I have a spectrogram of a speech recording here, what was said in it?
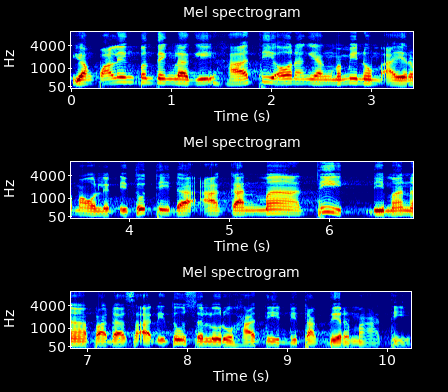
yang paling penting lagi, hati orang yang meminum air maulid itu tidak akan mati di mana pada saat itu seluruh hati ditakdir mati.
